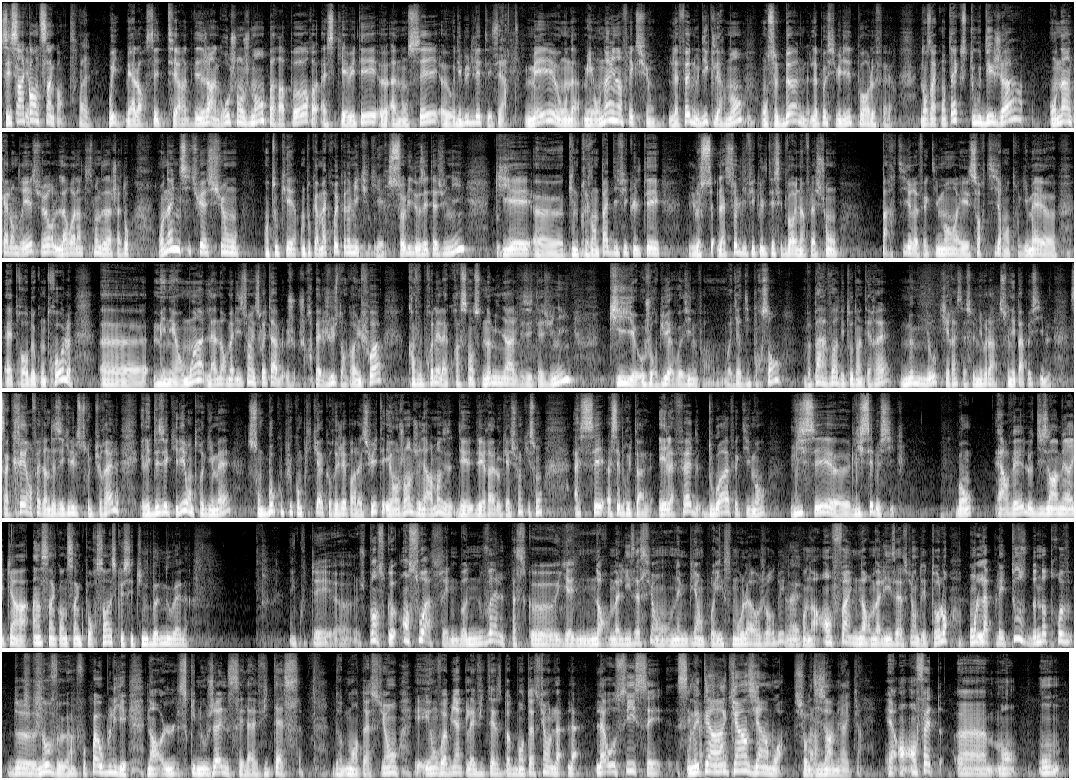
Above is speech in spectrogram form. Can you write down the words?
C'est 50-50. Oui, mais alors c'est déjà un gros changement par rapport à ce qui avait été euh, annoncé euh, au début de l'été. Certes. Mais on, a, mais on a une inflexion. La Fed nous dit clairement, on se donne la possibilité de pouvoir le faire. Dans un contexte où déjà, on a un calendrier sur le ralentissement des achats. Donc on a une situation en tout, cas, en tout cas macroéconomique qui est solide aux États-Unis, qui, est, euh, qui ne présente pas de difficultés. la seule difficulté, c'est de voir une inflation partir effectivement et sortir, entre guillemets, euh, être hors de contrôle. Euh, mais néanmoins, la normalisation est souhaitable. Je, rappelle juste, encore une fois, quand vous prenez la croissance nominale des États-Unis, qui aujourd'hui avoisine, enfin, on va dire 10%, on ne peut pas avoir des taux d'intérêt nominaux qui restent à ce niveau-là. Ce n'est pas possible. Ça crée en fait un déséquilibre structurel et les déséquilibres, entre guillemets, sont beaucoup plus compliqués à corriger par la suite et engendrent généralement des, réallocations qui sont assez, assez brutales. Et la Fed doit effectivement lisser, euh, lisser le cycle. Bon, Hervé, le 10 ans américain à 1,55%, est-ce que c'est une bonne nouvelle? Écoutez, euh, je pense qu'en soi, c'est une bonne nouvelle parce qu'il y a une normalisation. On aime bien employer ce mot-là aujourd'hui. On a enfin une normalisation des taux longs. On l'appelait tous de, notre, de nos voeux. Il hein, ne faut pas oublier. Non, ce qui nous gêne, c'est la vitesse d'augmentation. Et, on voit bien que la vitesse d'augmentation, là, là, aussi, c'est. On était à 1,15 il y a un mois sur le 10 ans américain. Et en, fait, euh, bon,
